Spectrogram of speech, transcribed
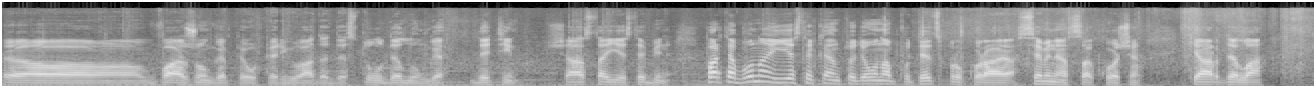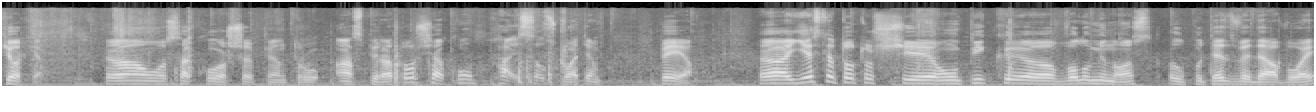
Uh, va ajungă pe o perioadă destul de lungă de timp și asta este bine. Partea bună este că întotdeauna puteți procura asemenea sacoșe chiar de la Kjorker. Uh, o sacoșă pentru aspirator și acum hai să-l scoatem pe el. Uh, este totuși un pic voluminos, îl puteți vedea voi.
